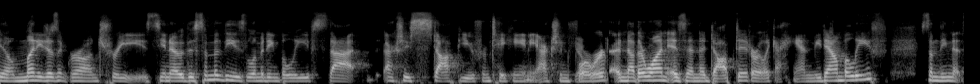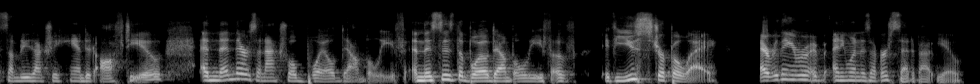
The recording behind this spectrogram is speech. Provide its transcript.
you know money doesn't grow on trees you know there's some of these limiting beliefs that actually stop you from taking any action yep. forward another one is an adopted or like a hand me down belief something that somebody's actually handed off to you and then there's an actual boiled down belief and this is the boiled down belief of if you strip away everything anyone has ever said about you.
